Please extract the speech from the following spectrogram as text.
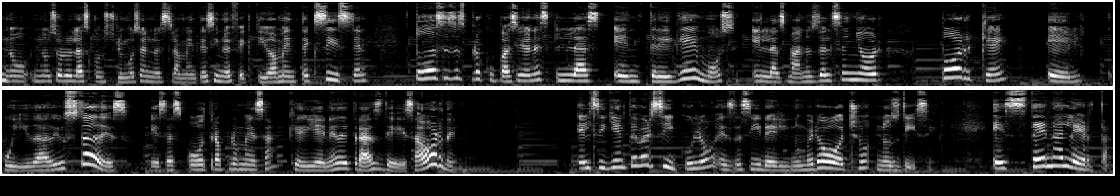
no, no solo las construimos en nuestra mente, sino efectivamente existen, todas esas preocupaciones las entreguemos en las manos del Señor porque Él cuida de ustedes. Esa es otra promesa que viene detrás de esa orden. El siguiente versículo, es decir, el número 8, nos dice, estén alerta,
